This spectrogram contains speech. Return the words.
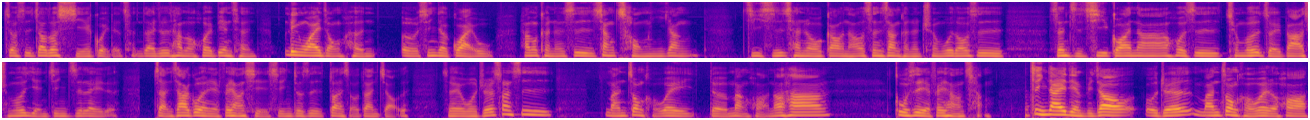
就是叫做血鬼的存在，就是他们会变成另外一种很恶心的怪物。他们可能是像虫一样，几十层楼高，然后身上可能全部都是生殖器官啊，或是全部是嘴巴，全部是眼睛之类的。斩杀过程也非常血腥，就是断手断脚的。所以我觉得算是蛮重口味的漫画，然后它故事也非常长。近代一点比较，我觉得蛮重口味的话，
